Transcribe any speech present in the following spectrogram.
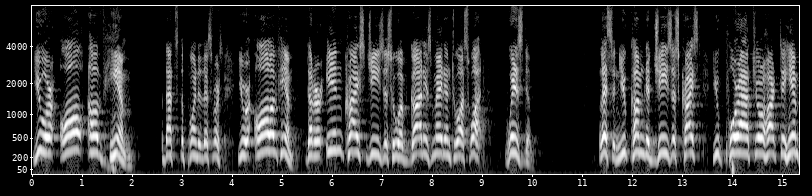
you are all of Him. That's the point of this verse. You are all of Him that are in Christ Jesus, who of God is made unto us what? Wisdom. Listen, you come to Jesus Christ, you pour out your heart to Him,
